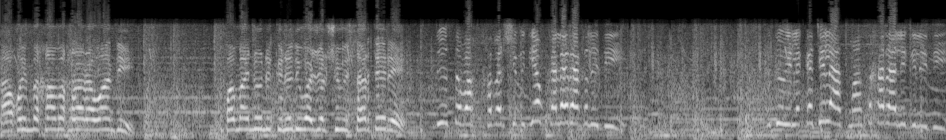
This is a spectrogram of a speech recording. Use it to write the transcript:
هغوی مخامخ را روان دي په ماینونو کې نه دي وژل شوي سرتېرې دوی څه وخت خبر شوي دي او کله راغلي دي دوی لکه چې له اسمان څخه رالېږلي دي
